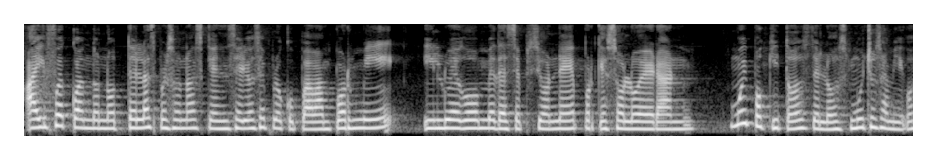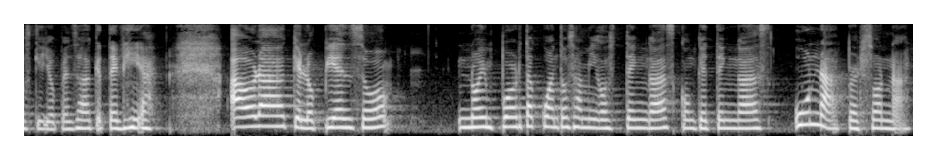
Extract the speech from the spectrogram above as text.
ahí fue cuando noté las personas que en serio se preocupaban por mí y luego me decepcioné porque solo eran muy poquitos de los muchos amigos que yo pensaba que tenía. Ahora que lo pienso, no importa cuántos amigos tengas, con que tengas una persona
